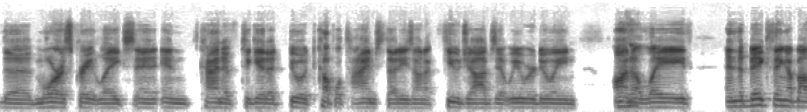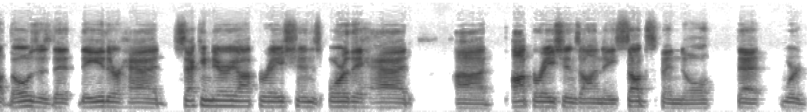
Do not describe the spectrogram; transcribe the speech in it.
the Morris Great Lakes and, and kind of to get a do a couple time studies on a few jobs that we were doing on mm-hmm. a lathe. And the big thing about those is that they either had secondary operations or they had uh, operations on a sub spindle that were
